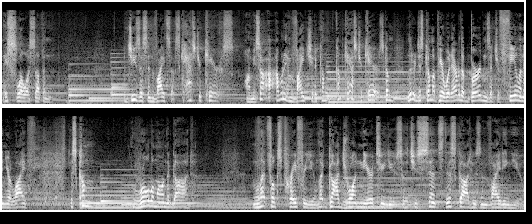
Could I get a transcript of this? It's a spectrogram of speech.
They slow us up. And Jesus invites us, cast your cares on me. So I, I want to invite you to come, come cast your cares. Come, literally, just come up here. Whatever the burdens that you're feeling in your life, just come roll them on to God. Let folks pray for you. Let God draw near to you so that you sense this God who's inviting you.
